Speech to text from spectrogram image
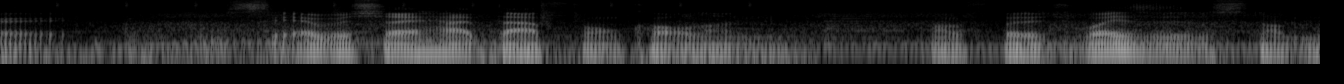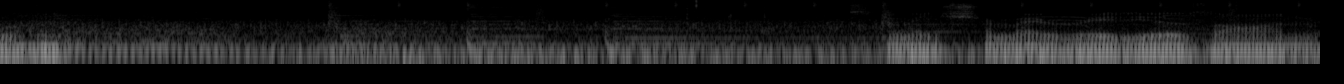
Alright, let's see. I wish I had that phone call on on footage. Why is this not moving? Just make sure my radio's on.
